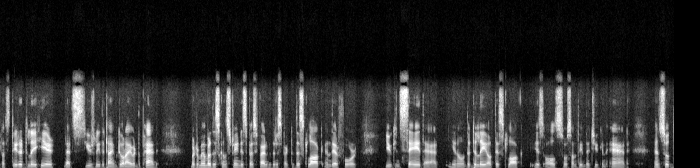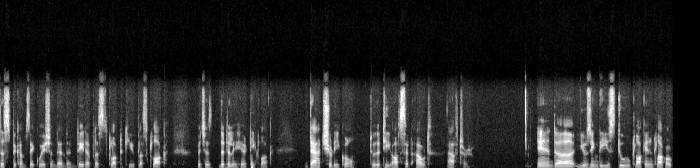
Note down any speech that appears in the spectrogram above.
plus data delay here. That's usually the time to arrive at the pad. But remember, this constraint is specified with respect to this clock, and therefore you can say that you know the delay of this clock is also something that you can add and so this becomes the equation then that data plus clock to Q plus clock which is the delay here t clock. That should equal to the t offset out after. And uh, using these two clock in clock out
